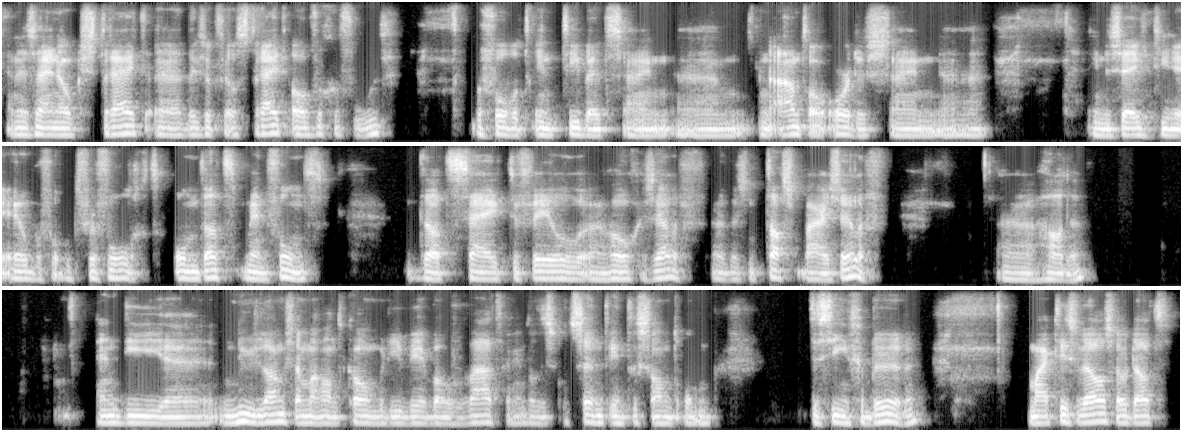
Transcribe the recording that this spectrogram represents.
En er, zijn ook strijd, uh, er is ook veel strijd over gevoerd. Bijvoorbeeld in Tibet zijn um, een aantal ordes zijn uh, in de 17e eeuw bijvoorbeeld vervolgd, omdat men vond dat zij te veel hoger zelf, dus een tastbaar zelf, uh, hadden. En die uh, nu langzamerhand komen die weer boven water. En dat is ontzettend interessant om te zien gebeuren. Maar het is wel zo dat,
